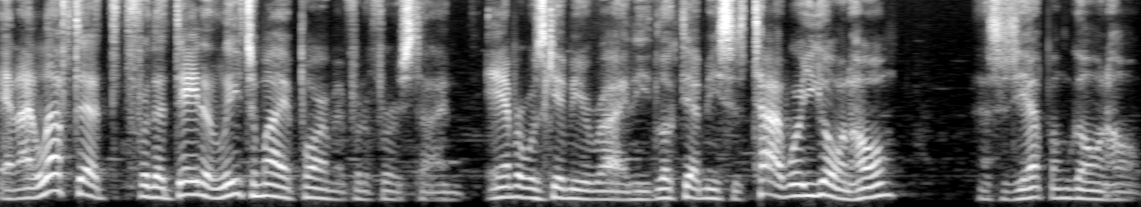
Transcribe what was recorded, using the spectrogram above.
And I left that for the day to leave to my apartment for the first time. Amber was giving me a ride. And he looked at me and says, Todd, where are you going home? I says, Yep, I'm going home.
